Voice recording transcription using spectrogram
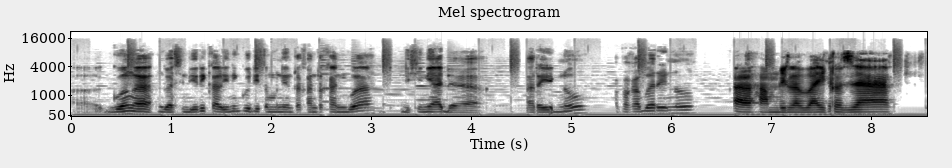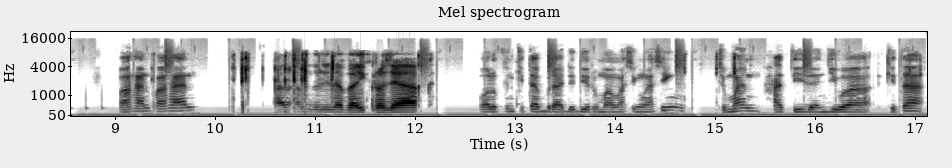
Eh, gue nggak nggak sendiri kali ini gue ditemenin rekan-rekan gue. Di sini ada Reno. Apa kabar Reno? Alhamdulillah baik Rozak. Farhan, Farhan. Alhamdulillah baik Rozak. Walaupun kita berada di rumah masing-masing, cuman hati dan jiwa kita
